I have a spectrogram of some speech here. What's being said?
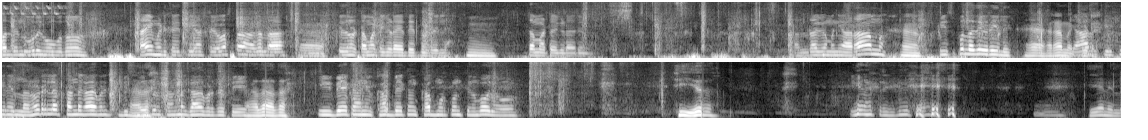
ಹೊಲದಿಂದ ಊರಿಗೆ ಹೋಗೋದು ಟೈಮ್ ಹಿಡಿತೈತಿ ಅಷ್ಟು ವ್ಯವಸ್ಥೆ ಆಗಲ್ಲ. ಇದನ್ನು ಟಮಾಟೆ ಗಿಡ ಇದ್ದೈತೆ ನೋಡ್ರಿ ಇಲ್ಲಿ. ಟಮಾಟೆ ಗಿಡ ರೀ. ಹೊಲ್ದಾಗ ಮನೆ ಆರಾಮ್. ಹಾಂ. ಪೀಸ್ಫುಲ್ ಅದೀವಿ ರೀ ಇಲ್ಲಿ. ಹಾಂ ಆರಾಮ ಕಿರಿಕಿರಿ ಇಲ್ಲ. ನೋಡ್ರಿ ಇಲ್ಲ ತಣ್ಣ ಗಾಳಿ ಬರ್ತೈತಿ ಬಿಸಿಲು ತಣ್ಣ ಗಾಳಿ ಬರ್ತೈತಿ. ಅದ ಅದ. ಇವು ಬೇಕಾ ನೀವು ಕಬ್ ಬೇಕಂದ್ರೆ ಕಬ್ಬು ಮುರ್ಕೊಂಡು ತಿನ್ಬೋದು. ಹೀಯ ಏನಾಯ್ತು ರೀ ಇದು ಏನಿಲ್ಲ.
